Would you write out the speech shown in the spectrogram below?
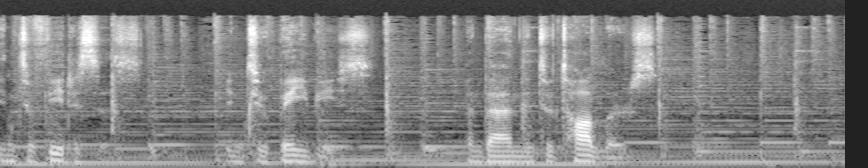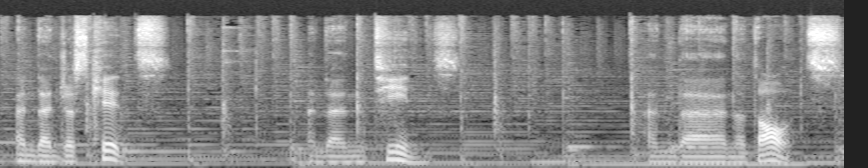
into fetuses, into babies, and then into toddlers, and then just kids, and then teens, and then adults,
